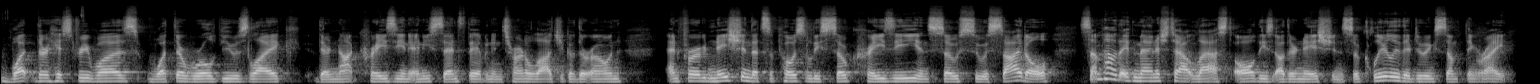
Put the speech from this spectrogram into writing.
what their history was, what their worldview is like. They're not crazy in any sense. They have an internal logic of their own. And for a nation that's supposedly so crazy and so suicidal, somehow they've managed to outlast all these other nations. So clearly they're doing something right.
